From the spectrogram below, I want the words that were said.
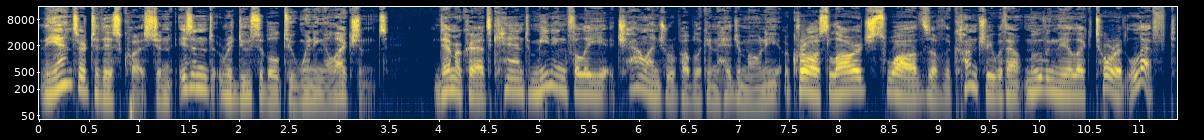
The answer to this question isn't reducible to winning elections. Democrats can't meaningfully challenge Republican hegemony across large swaths of the country without moving the electorate left,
